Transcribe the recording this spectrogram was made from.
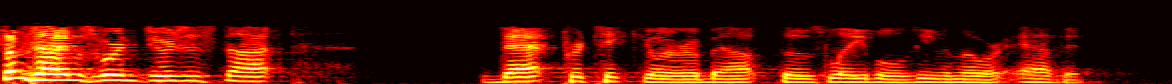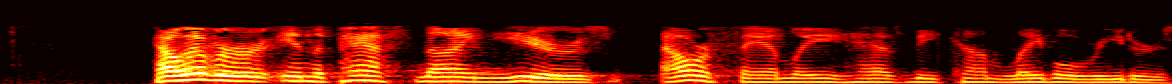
sometimes we're, we're just not that particular about those labels even though we're avid. However, in the past nine years, our family has become label readers.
